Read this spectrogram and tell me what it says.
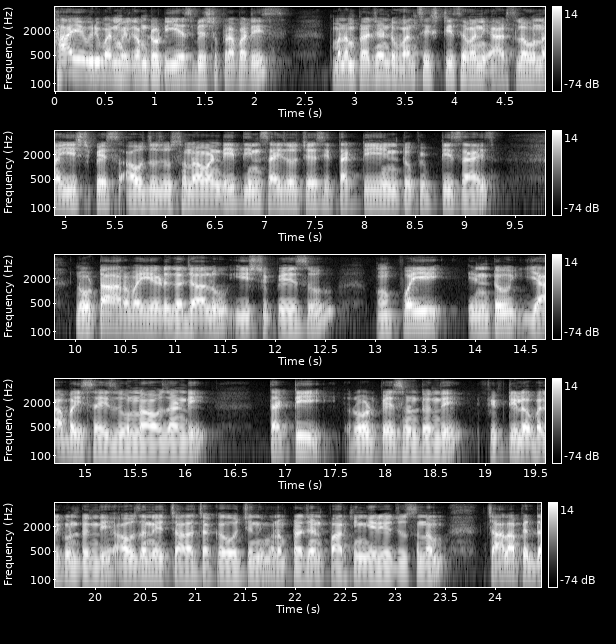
Hi everyone welcome to TS best properties మనం ప్రజెంట్ వన్ సిక్స్టీ సెవెన్ యార్డ్స్లో ఉన్న ఈస్ట్ ఫేస్ హౌస్ చూస్తున్నామండి. దీని సైజ్ వచ్చేసి థర్టీ ఇంటూ ఫిఫ్టీ సైజ్ నూట అరవై ఏడు గజాలు ఈస్ట్ ఫేసు ముప్పై ఇంటూ యాభై సైజు ఉన్న హౌస్ అండి. థర్టీ రోడ్ పేస్ ఉంటుంది ఫిఫ్టీ లోపలికి ఉంటుంది. హౌస్ అనేది చాలా చక్కగా వచ్చింది. మనం ప్రజెంట్ పార్కింగ్ ఏరియా చూస్తున్నాం. చాలా పెద్ద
